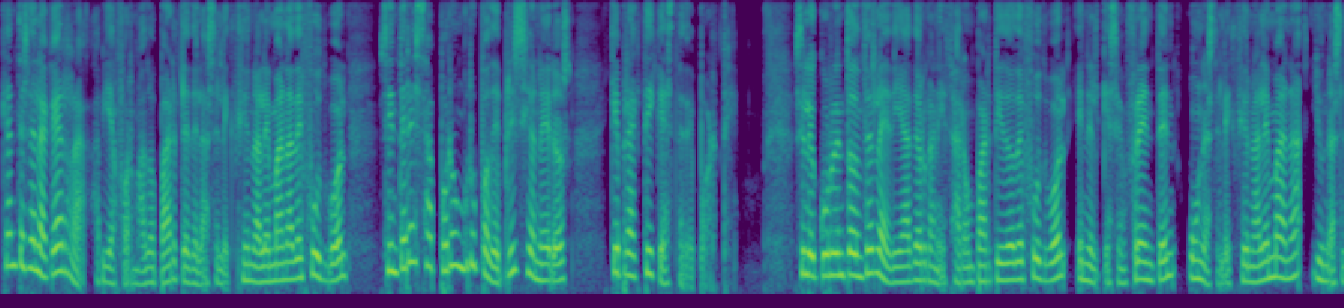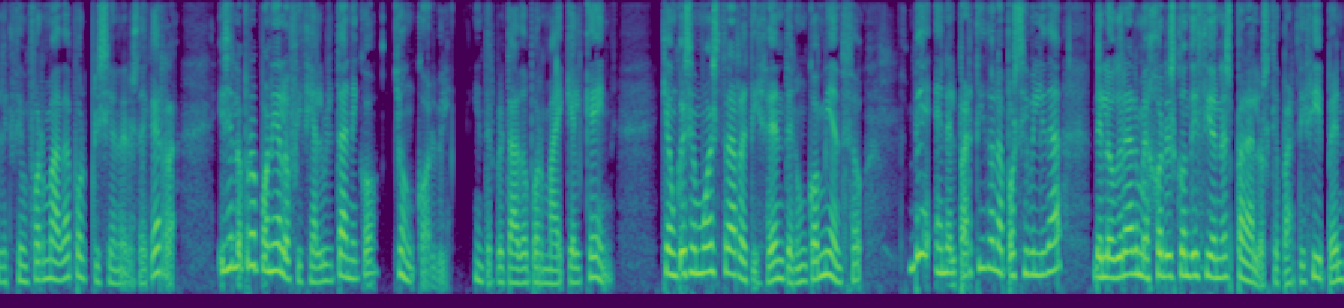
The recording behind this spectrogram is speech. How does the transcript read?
que antes de la guerra había formado parte de la selección alemana de fútbol, se interesa por un grupo de prisioneros que practica este deporte. Se le ocurre entonces la idea de organizar un partido de fútbol en el que se enfrenten una selección alemana y una selección formada por prisioneros de guerra, y se lo propone al oficial británico John Colby interpretado por Michael Caine, que aunque se muestra reticente en un comienzo, ve en el partido la posibilidad de lograr mejores condiciones para los que participen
